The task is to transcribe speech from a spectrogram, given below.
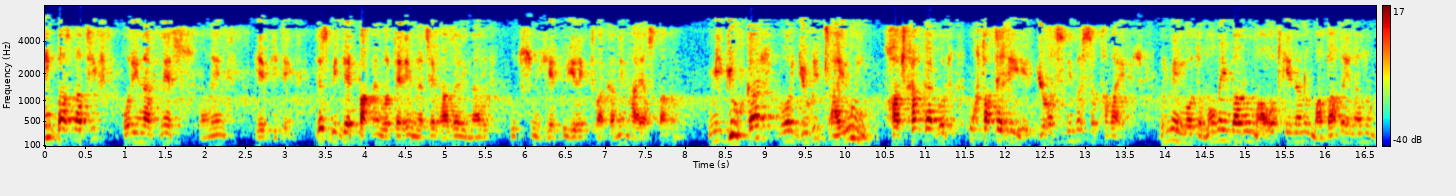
Մենք բազմաթիվ օրինակներ ունենք եւ գիտենք։ Դες մի դեպք պատմեմ, որ տեղի ունեցել 1982-3 թվականին Հայաստանում մի գյուղ կար, որ գյուղի ծայրում խաչքար կար, որ ուխտատեղի էր, գյուղացիների վրա սփավայր էր։ Ուրեմն այն մոտը մոմ էին բարում, աղոթք էին անում, մանդաղ էին անում։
